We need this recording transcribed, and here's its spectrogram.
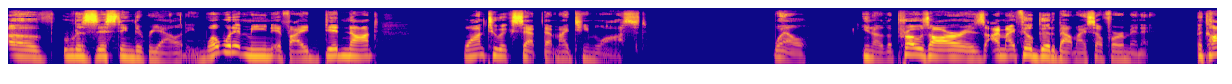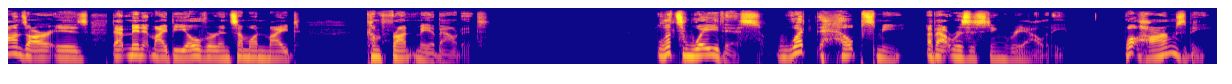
of resisting the reality. What would it mean if I did not want to accept that my team lost? well, you know, the pros are is I might feel good about myself for a minute. The cons are is that minute might be over and someone might confront me about it. Let's weigh this. What helps me about resisting reality? What harms me?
